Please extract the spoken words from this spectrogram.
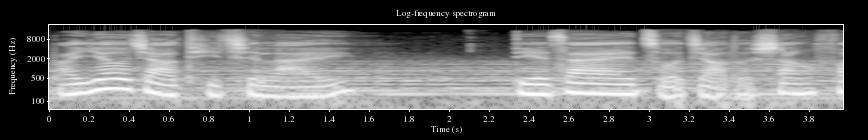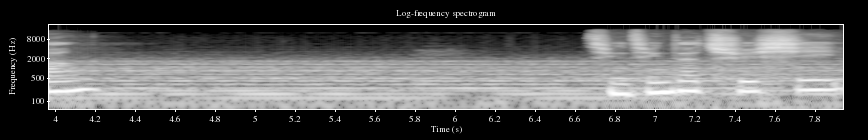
把右脚提起来，叠在左脚的上方，轻轻的屈膝，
